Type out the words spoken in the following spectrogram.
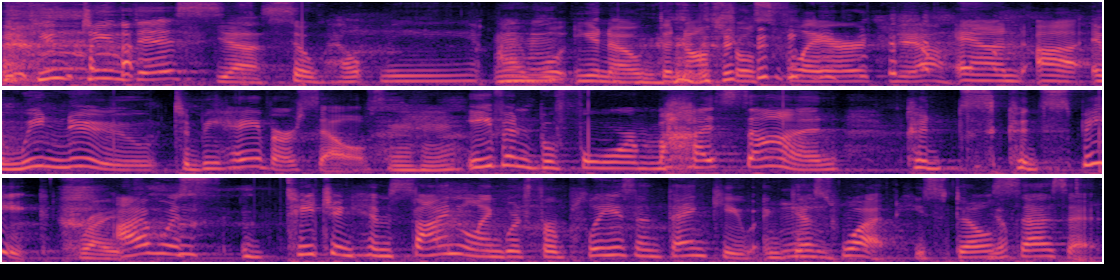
if you do this, Yes. so help me, I mm-hmm. will, you know, the nostrils flared. Yeah. And, uh, and we knew to behave ourselves. Mm-hmm. Even before my son could, could speak. Right. I was teaching him sign language for please and thank you. And guess mm. what? He still says it.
